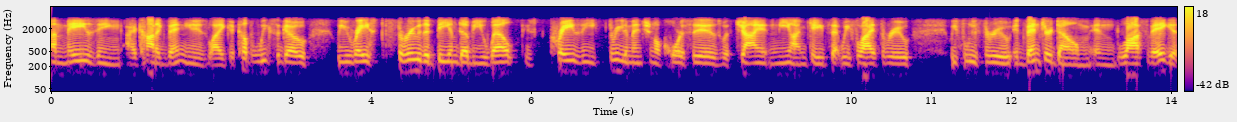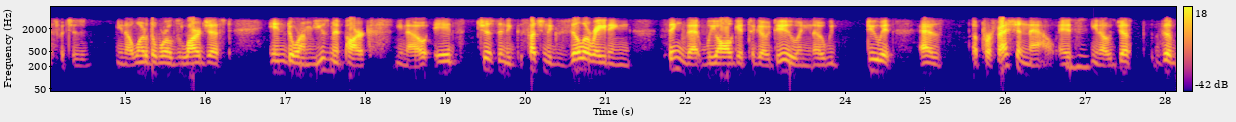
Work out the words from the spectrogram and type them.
amazing, iconic venues. Like a couple weeks ago, we raced through the BMW Welt, these crazy three-dimensional courses with giant neon gates that we fly through. We flew through Adventure Dome in Las Vegas, which is you know one of the world's largest indoor amusement parks. You know, it's just an such an exhilarating thing that we all get to go do, and you know, we do it as a profession now. It's mm-hmm. you know just the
